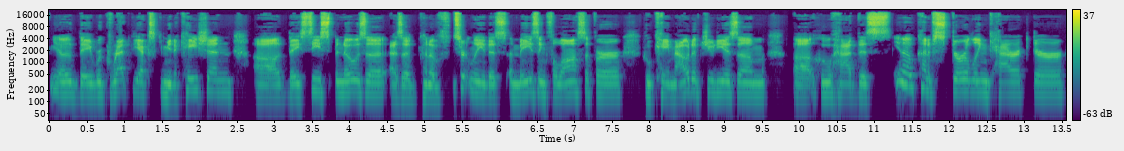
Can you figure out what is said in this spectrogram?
you know they regret the excommunication. Uh, they see spinoza as a kind of certainly this amazing philosopher who came out of judaism uh, who had this you know kind of sterling character.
